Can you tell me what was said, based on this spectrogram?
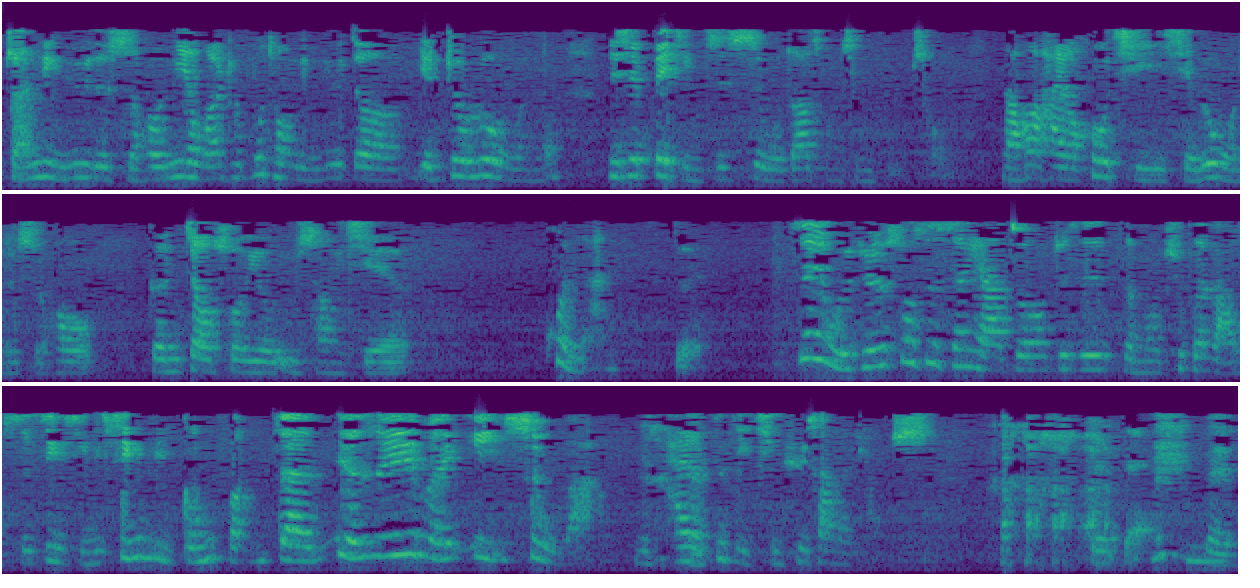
转领域的时候，念完全不同领域的研究论文了，那些背景知识我都要重新补充，然后还有后期写论文的时候，跟教授也有遇上一些困难，对，所以我觉得硕士生涯中就是怎么去跟老师进行心理攻防战，也是一门艺术啦，嗯，还有自己情绪上的调试，对不对？对，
